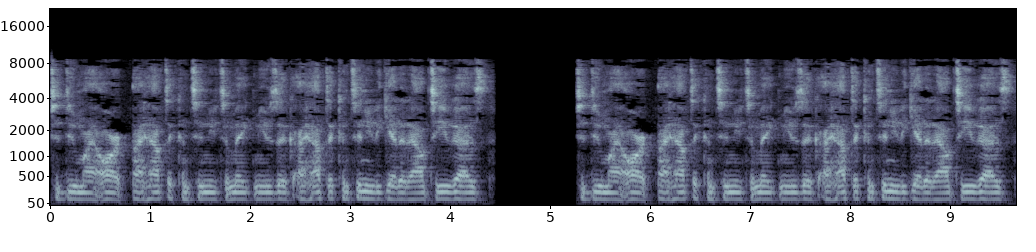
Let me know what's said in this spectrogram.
To do my art, I have to continue to make music. I have to continue to get it out to you guys. to do my art. I have to continue to make music. I have to continue to get it out to you guys.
